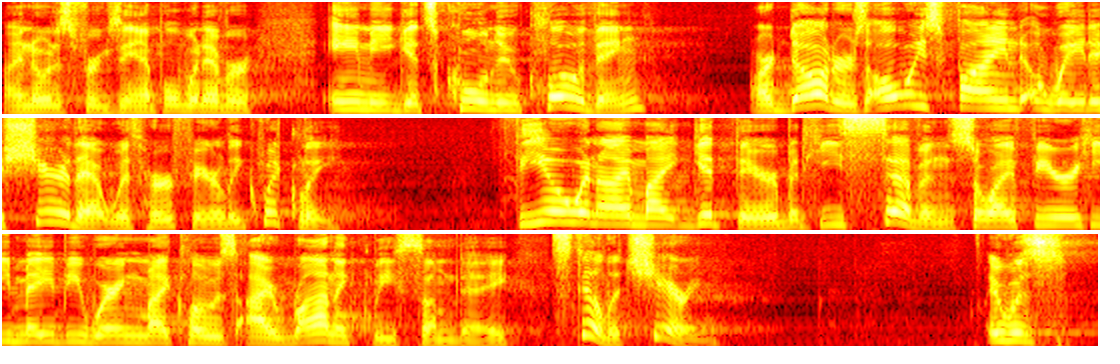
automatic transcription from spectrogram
I notice, for example, whenever Amy gets cool new clothing, our daughters always find a way to share that with her fairly quickly. Theo and I might get there, but he's seven, so I fear he may be wearing my clothes ironically someday. Still, it's sharing. It was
